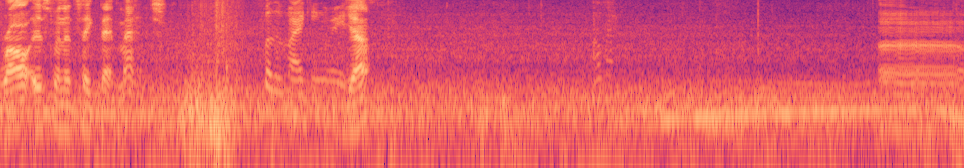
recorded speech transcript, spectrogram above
Raw is gonna take that match. for the Viking Raiders. Yep. Okay. Uh,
